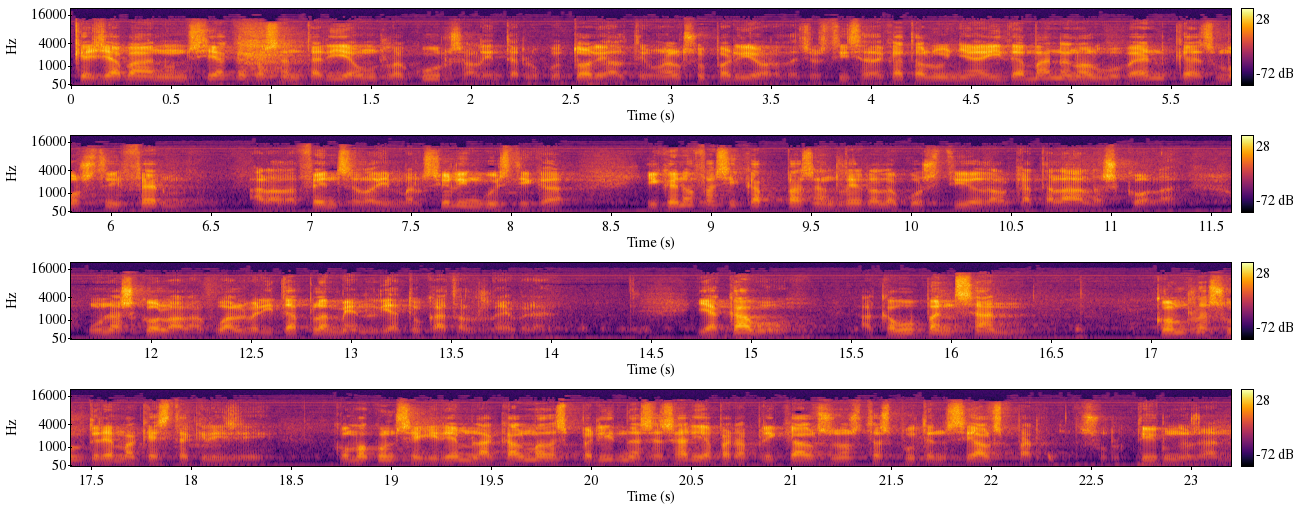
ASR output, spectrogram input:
que ja va anunciar que presentaria un recurs a la interlocutòria del Tribunal Superior de Justícia de Catalunya i demanen al govern que es mostri ferm a la defensa de la immersió lingüística i que no faci cap pas enrere la qüestió del català a l'escola, una escola a la qual veritablement li ha tocat el rebre. I acabo, acabo pensant com resoldrem aquesta crisi, com aconseguirem la calma d'esperit necessària per aplicar els nostres potencials per sortir-nos-en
